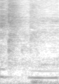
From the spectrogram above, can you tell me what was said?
happy.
